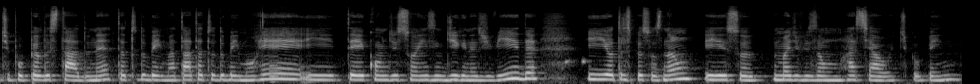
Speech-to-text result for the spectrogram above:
tipo, pelo Estado, né? Tá tudo bem matar, tá tudo bem morrer e ter condições indignas de vida e outras pessoas não. E isso numa divisão racial, tipo, bem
